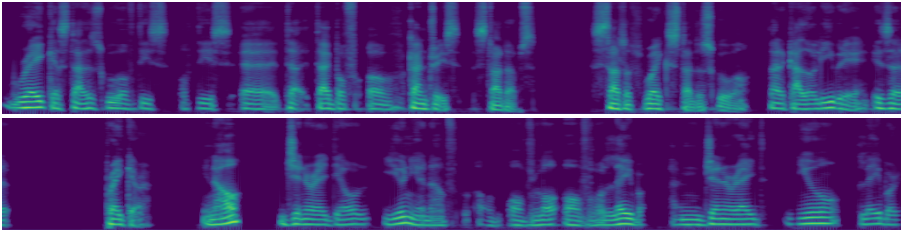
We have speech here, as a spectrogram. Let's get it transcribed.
break a status quo of these of these uh, t- type of, of countries startups? Startups break status quo. Mercado Libre is a breaker. You know, generate the old union of of of, lo- of labor and generate new labor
